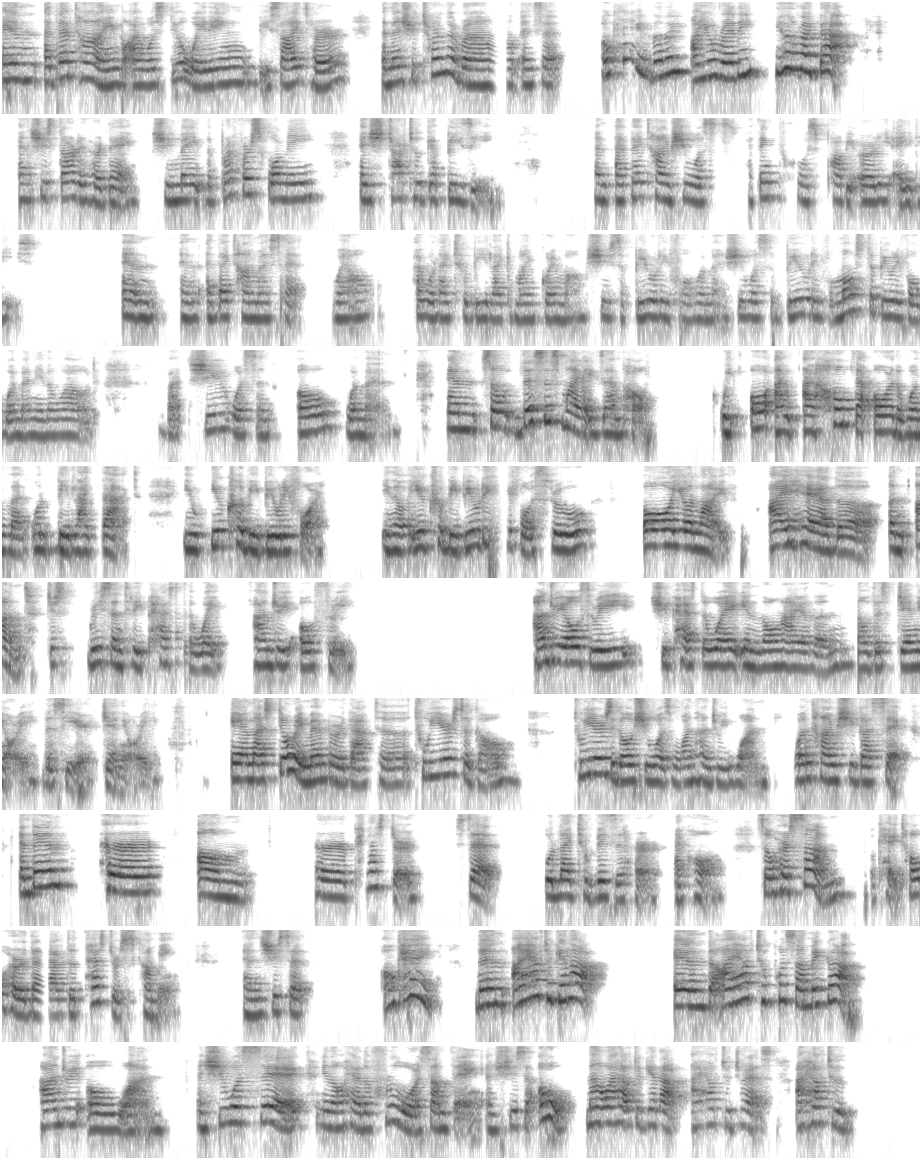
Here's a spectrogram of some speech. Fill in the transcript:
and at that time, I was still waiting beside her. And then she turned around and said, Okay, Lily, are you ready? You know, like that. And she started her day. She made the breakfast for me and she started to get busy. And at that time, she was, I think, was probably early 80s. And and at that time, I said, Well, I would like to be like my grandmom. She's a beautiful woman. She was the beautiful, most beautiful woman in the world but she was an old woman. And so this is my example. We all I, I hope that all the women would be like that. You you could be beautiful. You know, you could be beautiful through all your life. I had uh, an aunt just recently passed away, 103. 103, she passed away in Long Island oh, this January, this year, January. And I still remember that uh, two years ago, two years ago, she was 101. One time she got sick. And then her, um, her pastor said, would like to visit her at home. So her son, okay, told her that the pastor is coming. And she said, okay, then I have to get up and I have to put some makeup. 101 and she was sick, you know, had a flu or something. And she said, Oh, now I have to get up. I have to dress. I have to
